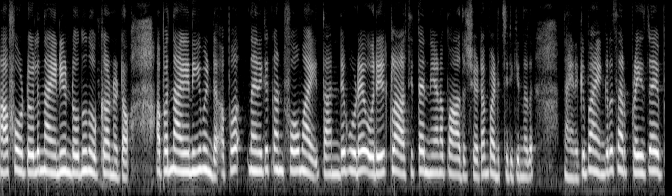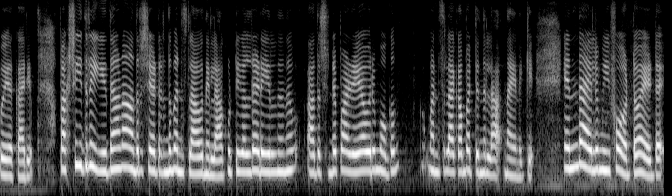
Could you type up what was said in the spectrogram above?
ആ ഫോട്ടോയിൽ നയന ഉണ്ടോയെന്ന് നോക്കുകയാണ് കേട്ടോ അപ്പം നയനിയും ഉണ്ട്. അപ്പോൾ നയനയ്ക്ക് കൺഫേം ആയി. തന്റെ കൂടെ ഒരേ ക്ലാസ്സിൽ തന്നെയാണ് അപ്പോൾ ആദർശേട്ടൻ പഠിച്ചിരിക്കുന്നത്. നയനയ്ക്ക് ഭയങ്കര സർപ്രൈസ് ആയിപ്പോയി കാര്യം. പക്ഷേ ഇതിൽ ഏതാണ് ആദർശേട്ടൻ എന്ന് മനസ്സിലാവുന്നില്ല. ആ കുട്ടികളുടെ ഇടയിൽ നിന്ന് ആദർശന്റെ പഴയ ഒരു മുഖം മനസ്സിലാക്കാൻ പറ്റുന്നില്ല നയനയ്ക്ക് എന്തായാലും ഈ ഫോട്ടോ ആയിട്ട്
